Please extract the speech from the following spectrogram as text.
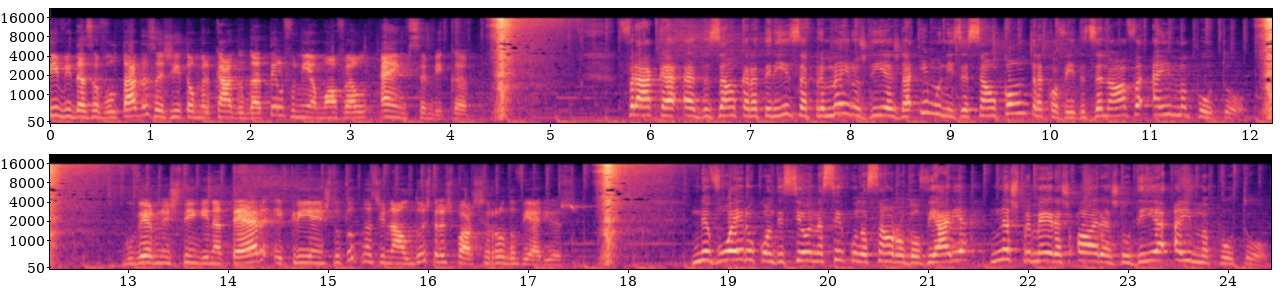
dívidas avultadas agitam o mercado da telefonia móvel em Moçambique. Fraca adesão caracteriza primeiros dias da imunização contra a Covid-19 em Maputo. Governo extingue Inater e cria Instituto Nacional dos Transportes Rodoviários. Nevoeiro condiciona a circulação rodoviária nas primeiras horas do dia em Maputo.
